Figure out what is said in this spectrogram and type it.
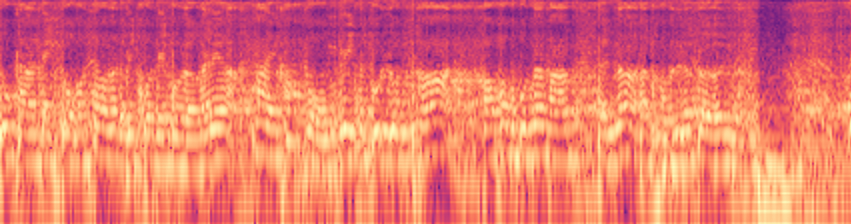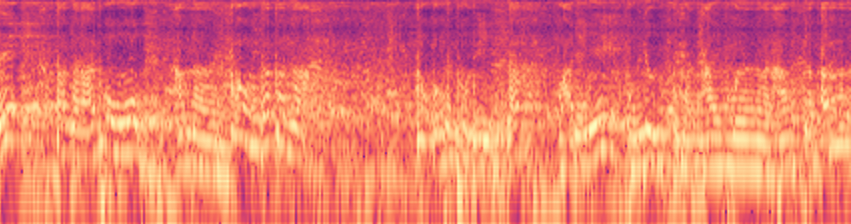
ดูการแต่งตัวของเจ้าแล้วจะเป็นคนในเมืองนะเนี่ย ใช่ครับผมมีสกุลลุนทาสขอบคุณมากครับ แต่หน้ากระถุนเหลือเกินนี่ตนหาภูคำนายเจ้ามีลักษณะเจ้าผมเป็นผู้ดีนะป่านอย่างนี้ผมอยู่แถบชายเมืองนะครับจะเออ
